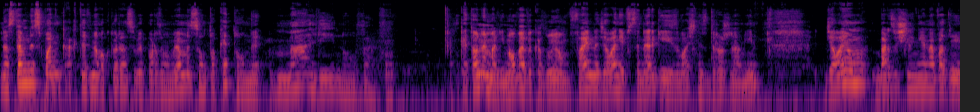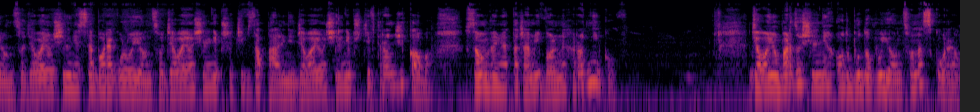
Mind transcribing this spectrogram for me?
Następny składnik aktywny, o którym sobie porozmawiamy, są to ketony malinowe. Ketony malinowe wykazują fajne działanie w synergii właśnie z drożdżami. Działają bardzo silnie nawadniająco, działają silnie seboregulująco, działają silnie przeciwzapalnie, działają silnie przeciwtrądzikowo. Są wymiataczami wolnych rodników. Działają bardzo silnie odbudowująco na skórę.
